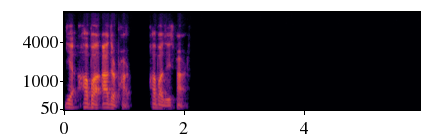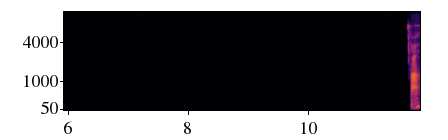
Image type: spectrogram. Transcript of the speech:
Yeah. How about other part? How about this part? Huh?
